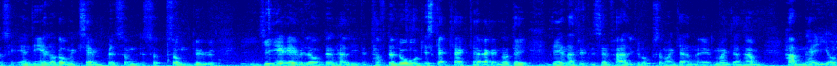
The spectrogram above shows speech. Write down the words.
Alltså, en del av de exempel som, som, du ger är väl av den här lite taftologiska karaktären. Och det, det är naturligtvis en fallgrop som man kan, man kan ham, hamna i. Och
